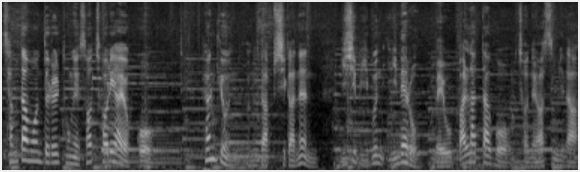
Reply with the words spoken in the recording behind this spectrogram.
상담원들을 통해서 처리하였고 평균 응답 시간은 22분 이내로 매우 빨랐다고 전해왔습니다.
